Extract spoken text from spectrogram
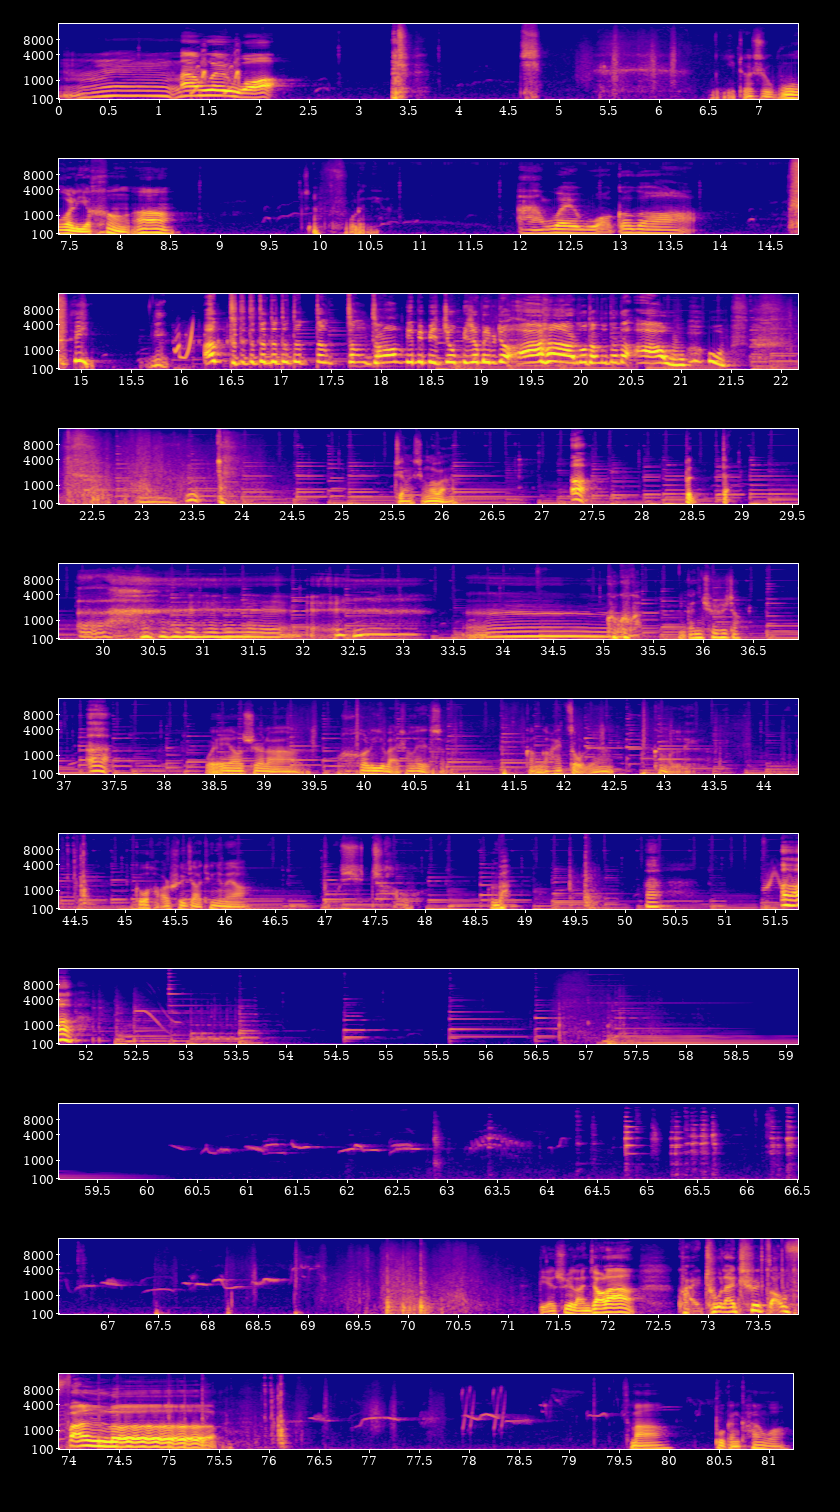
嗯，安慰我。你这是窝里横啊！真服了你了。安慰我，哥哥。嘿。你啊！疼疼疼疼疼疼疼疼疼疼！别别别救！别救！别别救！啊！耳朵疼疼疼疼啊！呜呜！嗯，这样行了吧？啊！笨蛋！呃，嗯，快快快，你赶紧去睡觉。啊！我也要睡了，我喝了一晚上，累死了。刚刚还走人，更累了。给我好好睡觉，听见没有？不许吵我，滚吧！啊啊啊！别睡懒觉啦！快出来吃早饭了！怎么不敢看我？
